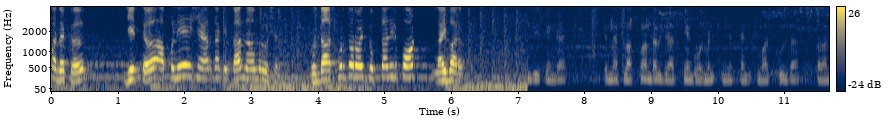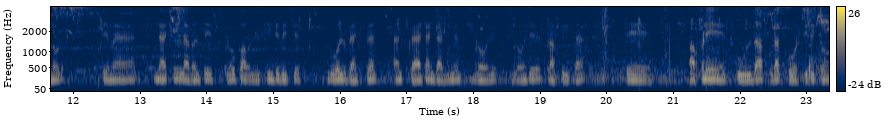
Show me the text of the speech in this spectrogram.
ਪਦਕ ਜਿੱਤ ਆਪਣੇ ਸ਼ਹਿਰ ਦਾ ਕੀਤਾ ਨਾਮ ਰੋਸ਼ਨ। ਗੁਰਦਾਸਪੁਰ ਤੋਂ ਰੋਹਿਤ ਗੁਪਤਾ ਦੀ ਰਿਪੋਰਟ, ਲਾਈਵ ਭਾਰਤ। ਜੀ ਸਿੰਘ ਹੈ ਤੇ ਮੈਂ ਪਲੱਸ 1 ਦਾ ਵਿਦਿਆਰਥੀ ਹਾਂ government senior secondary smart school ਦਾ ਕਲਾਨੌਰ ਤੇ ਮੈਂ ਨੈਸ਼ਨਲ ਲੈਵਲ ਤੇ ਪ੍ਰੋ ਪਾਵਰ ਲਿਫਟਿੰਗ ਦੇ ਵਿੱਚ 골ਡ bench press and squat and dead ਮੈਂ ਬ੍ਰੌਂਜ਼ ਬ੍ਰੌਂਜ਼ ਪ੍ਰਾਪਤ ਕੀਤਾ। ਤੇ ਆਪਣੇ ਸਕੂਲ ਦਾ ਪੂਰਾ ਸਪੋਰਟ ਸੀ ਵਿੱਚੋਂ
